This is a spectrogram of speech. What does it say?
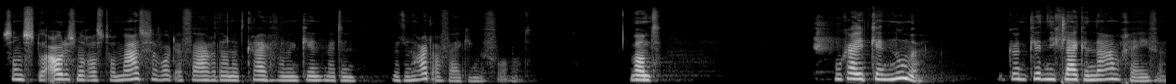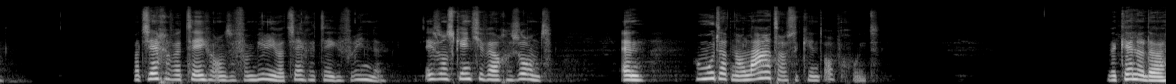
soms door ouders nog als traumatischer wordt ervaren dan het krijgen van een kind met een, met een hartafwijking bijvoorbeeld. Want hoe ga je het kind noemen? Je kunt het kind niet gelijk een naam geven. Wat zeggen we tegen onze familie? Wat zeggen we tegen vrienden? Is ons kindje wel gezond? En hoe moet dat nou later als het kind opgroeit? We kennen de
